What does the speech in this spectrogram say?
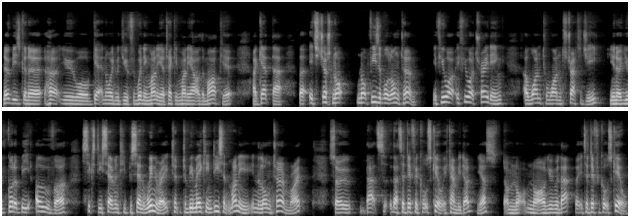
Nobody's going to hurt you or get annoyed with you for winning money or taking money out of the market. I get that, but it's just not not feasible long term. If you are if you are trading a one-to-one strategy, you know, you've got to be over 60, 70% win rate to, to be making decent money in the long term, right? So that's that's a difficult skill. It can be done, yes. I'm not I'm not arguing with that, but it's a difficult skill.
